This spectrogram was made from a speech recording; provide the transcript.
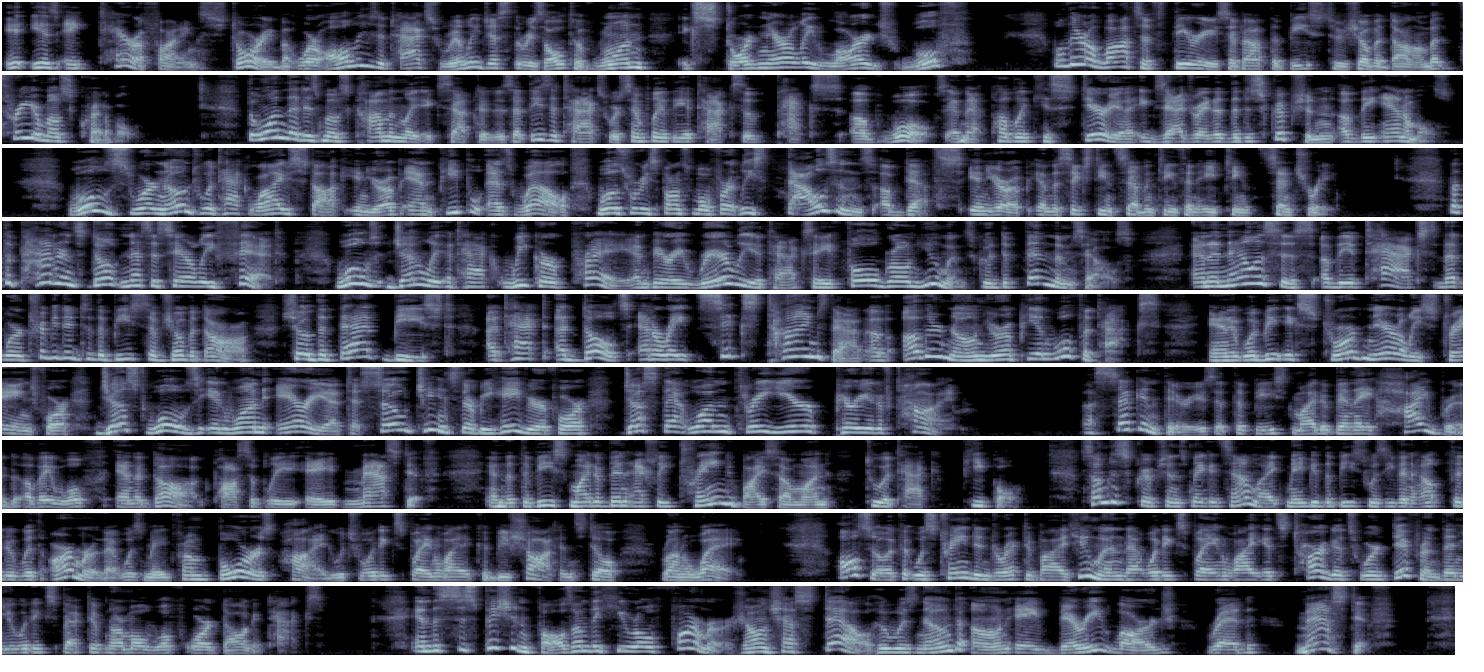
It is a terrifying story, but were all these attacks really just the result of one extraordinarily large wolf? Well, there are lots of theories about the beast of Gévaudan, but three are most credible. The one that is most commonly accepted is that these attacks were simply the attacks of packs of wolves, and that public hysteria exaggerated the description of the animals. Wolves were known to attack livestock in Europe and people as well. Wolves were responsible for at least thousands of deaths in Europe in the 16th, 17th, and 18th century. But the patterns don't necessarily fit. Wolves generally attack weaker prey and very rarely attack, say, full-grown humans who could defend themselves. An analysis of the attacks that were attributed to the beast of Gévaudan showed that that beast attacked adults at a rate six times that of other known European wolf attacks. And it would be extraordinarily strange for just wolves in one area to so change their behavior for just that one three year period of time. A second theory is that the beast might have been a hybrid of a wolf and a dog, possibly a mastiff, and that the beast might have been actually trained by someone to attack people. Some descriptions make it sound like maybe the beast was even outfitted with armor that was made from boar's hide, which would explain why it could be shot and still run away. Also, if it was trained and directed by a human, that would explain why its targets were different than you would expect of normal wolf or dog attacks. And the suspicion falls on the hero farmer, Jean Chastel, who was known to own a very large red mastiff.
